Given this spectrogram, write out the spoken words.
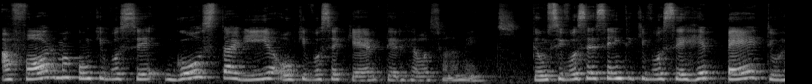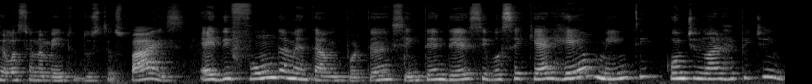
a forma com que você gostaria ou que você quer ter relacionamentos. Então, se você sente que você repete o relacionamento dos teus pais, é de fundamental importância entender se você quer realmente continuar repetindo.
